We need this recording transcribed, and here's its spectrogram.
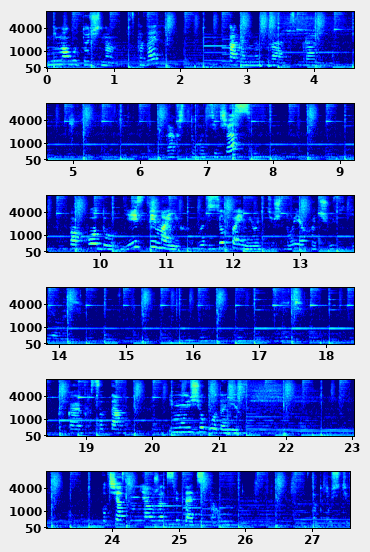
Не могу точно сказать, как они называются правильно. Так что вот сейчас по ходу действий моих вы все поймете, что я хочу сделать. Видите, какая красота. Ему еще года нет. Вот сейчас у меня уже отцветать стал этот кустик.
